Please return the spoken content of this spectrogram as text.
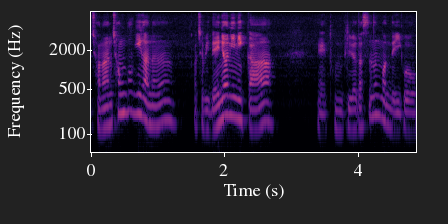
전환 청구 기간은 어차피 내년이니까 네, 돈 빌려다 쓰는 건데 이거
